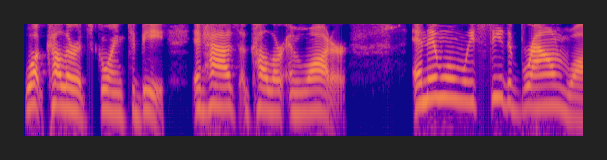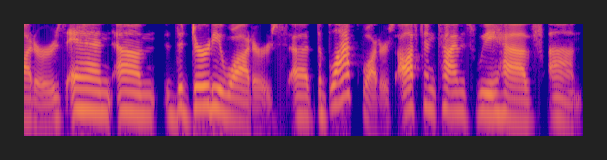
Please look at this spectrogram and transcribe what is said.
what color it's going to be. It has a color in water. And then when we see the brown waters and um, the dirty waters, uh, the black waters, oftentimes we have um,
